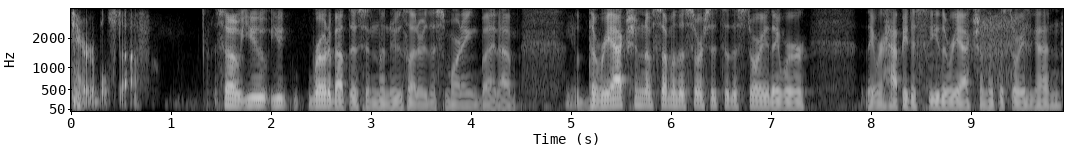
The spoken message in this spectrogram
terrible stuff. So you you wrote about this in the newsletter this morning, but um, yeah. the reaction of some of the sources to the story, they were they were happy to see the reaction that the story's gotten.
